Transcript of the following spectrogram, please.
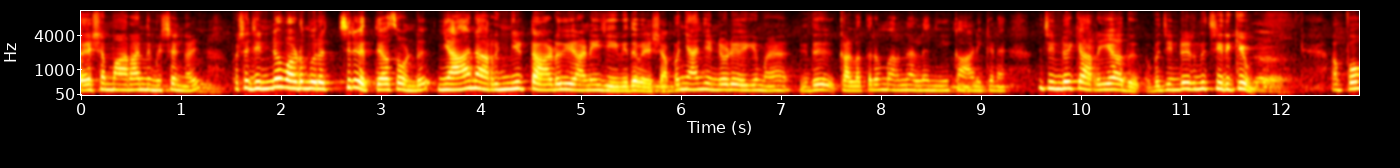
വേഷം മാറാൻ നിമിഷങ്ങൾ. പക്ഷെ ജിന്നു പാടുമ്പോൾ ഒരു വ്യത്യാസമുണ്ട്. ഞാൻ അറിഞ്ഞിട്ടാടുകയാണ് ഈ ജീവിത വേഷം. അപ്പം ഞാൻ ജിന്നോട് ചോദിക്കും "ഏ, ഇത് കള്ളത്തരം പറഞ്ഞല്ലേ നീ കാണിക്കണേ? ജിന്നോയ്ക്ക് അറിയാതെ. അപ്പോൾ ജിന്നു ഇരുന്ന് ചിരിക്കും. അപ്പോൾ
